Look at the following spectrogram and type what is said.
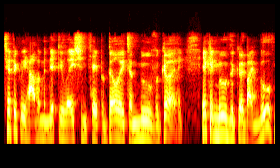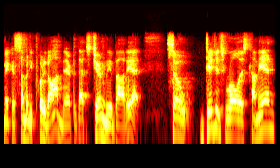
typically have a manipulation capability to move a good. It can move the good by movement because somebody put it on there, but that's generally about it. So Digit's role is come in,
